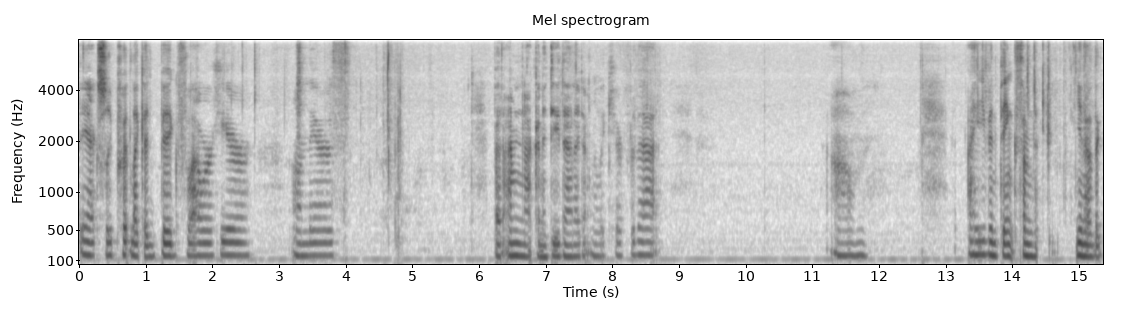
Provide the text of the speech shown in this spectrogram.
They actually put like a big flower here on theirs. But I'm not going to do that. I don't really care for that. Um, I even think some, you know, the,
